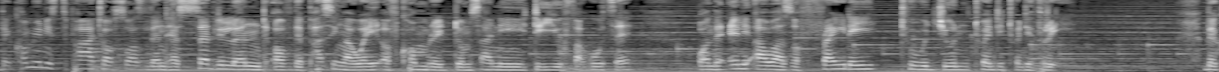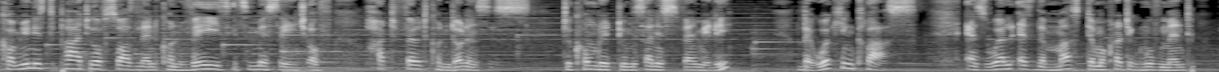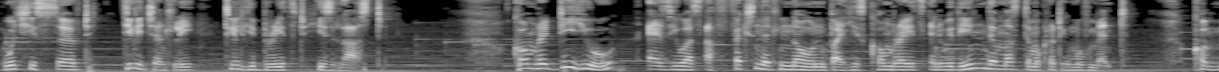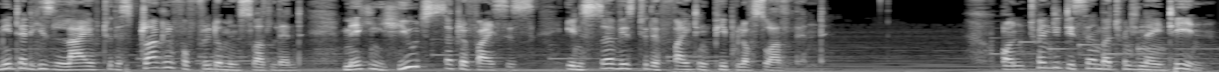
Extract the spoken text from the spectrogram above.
The Communist Party of Swaziland has sadly learned of the passing away of Comrade Dumsani D.U. Fakudze on the early hours of Friday, 2 June 2023. The Communist Party of Swaziland conveys its message of heartfelt condolences to Comrade Dumsani's family, the working class, as well as the mass democratic movement which he served diligently till he breathed his last. Comrade DU, as he was affectionately known by his comrades and within the mass democratic movement, committed his life to the struggle for freedom in Swaziland, making huge sacrifices in service to the fighting people of Swaziland. On 20 December 2019,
